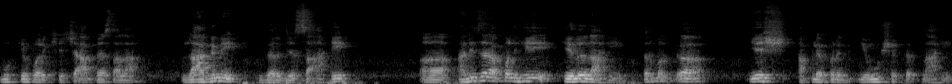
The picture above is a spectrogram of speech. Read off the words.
मुख्य परीक्षेच्या अभ्यासाला लागणे गरजेचं आहे. आणि जर आपण हे केलं नाही तर मग यश आपल्यापर्यंत येऊ शकत नाही.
